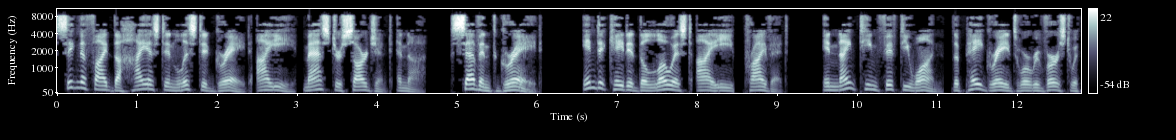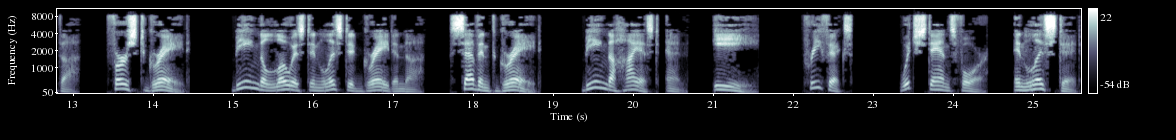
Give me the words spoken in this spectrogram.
signified the highest enlisted grade i.e., master sergeant and the seventh grade indicated the lowest i.e., private. In 1951, the pay grades were reversed with the first grade being the lowest enlisted grade and the seventh grade being the highest, an E prefix which stands for enlisted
